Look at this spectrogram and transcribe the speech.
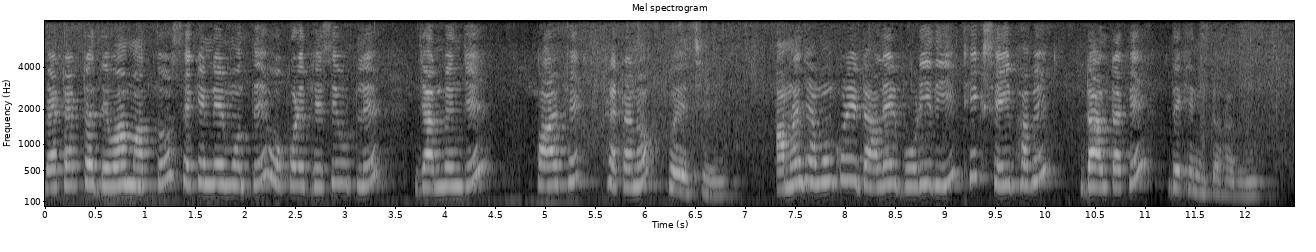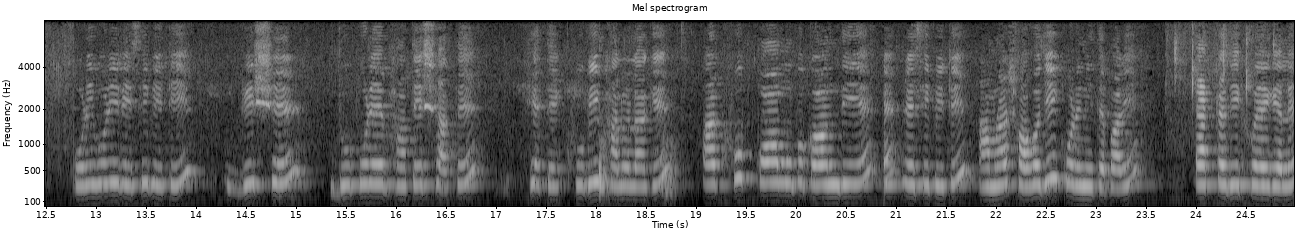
ব্যাটারটা দেওয়া মাত্র, সেকেন্ডের মধ্যে ওপরে ভেসে উঠলে জানবেন যে পারফেক্ট ফেটানো হয়েছে। আমরা যেমন করে ডালের বড়ি দিই, ঠিক সেইভাবে ডালটাকে দেখে নিতে হবে। পরিবড়ি রেসিপিটি গ্রীষ্মের দুপুরে ভাতের সাথে খেতে খুবই ভালো লাগে আর খুব কম উপকরণ দিয়ে রেসিপিটি আমরা সহজেই করে নিতে পারি। একটা দিক হয়ে গেলে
